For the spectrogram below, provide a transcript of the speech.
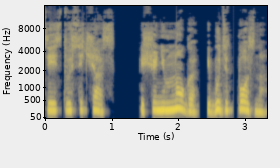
«Действуй сейчас, еще немного и будет поздно».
